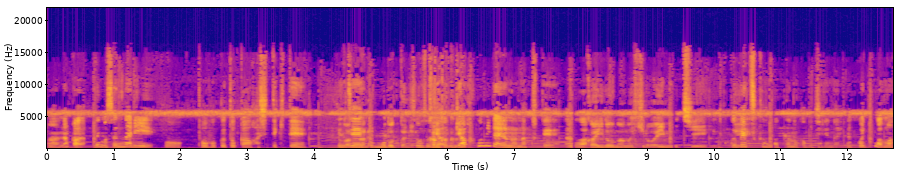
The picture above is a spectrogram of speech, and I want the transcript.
まあなんか、でもすんなり、こう、東北とかを走ってきて、全然戻ったね、そうそう、ギャギャッが。プみたいなのはなくて、なん北か海道のあの広い道、特別感があったのかもしれない。なんかこっちはまあ、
